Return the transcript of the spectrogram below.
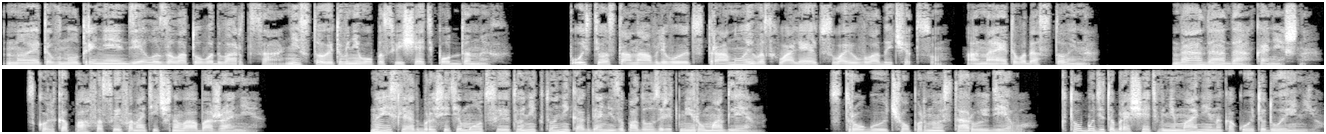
но это внутреннее дело Золотого дворца, не стоит в него посвящать подданных. Пусть восстанавливают страну и восхваляют свою владычицу, она этого достойна. Да-да-да, конечно. Сколько пафоса и фанатичного обожания. Но если отбросить эмоции, то никто никогда не заподозрит миру Мадлен. Строгую, чопорную старую деву. Кто будет обращать внимание на какую-то дуэнью?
